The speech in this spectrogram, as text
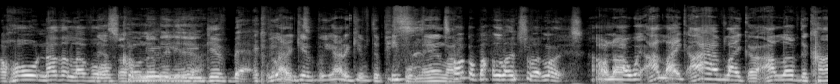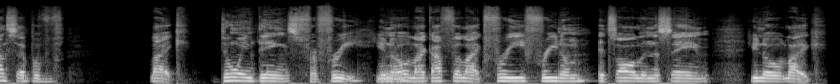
a whole nother level That's of whole nother- community yeah. and give back. we gotta give we gotta give the people, man. Like, Talk about lunch with lunch. I don't know. I, I like. I have like. A, I love the concept of like doing things for free. You know, mm. like I feel like free freedom. It's all in the same. You know, like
